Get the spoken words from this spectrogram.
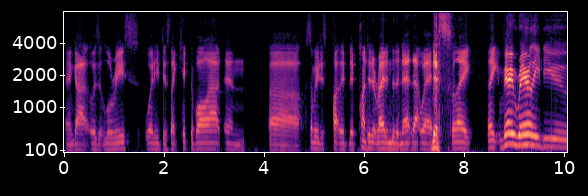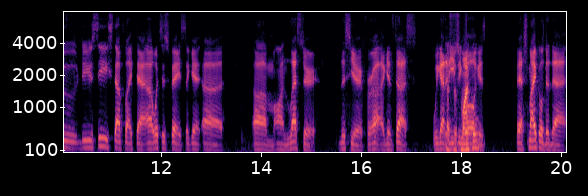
and got was it Lloris when he just like kicked the ball out and uh somebody just put, they, they punted it right into the net that way. yes. But like like very rarely do you do you see stuff like that. Uh, what's his face again? Uh, um, on Leicester this year for uh, against us, we got an That's just easy goal against. Yeah, Schmeichel did that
